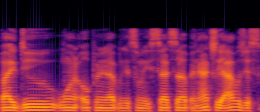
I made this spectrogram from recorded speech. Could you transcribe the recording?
but I do want to open it up and get some of these sets up. And actually, I was just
